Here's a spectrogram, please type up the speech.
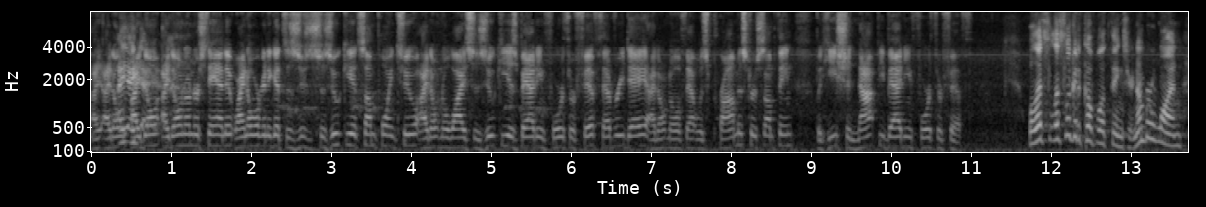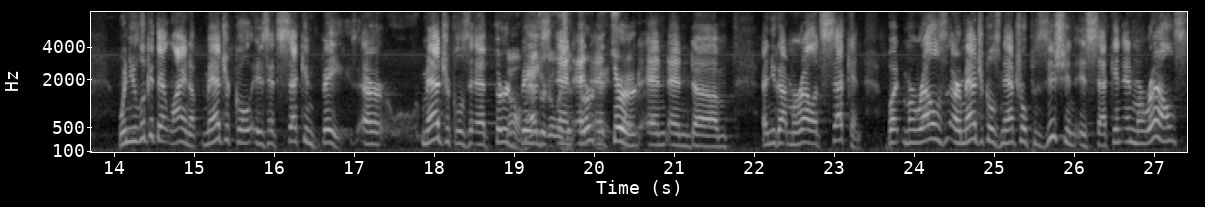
I, I don't. I- I, I- don't. I don't understand it. I know we're going to get to Suzuki at some point too. I don't know why Suzuki is batting fourth or fifth every day. I don't know if that was promised or something, but he should not be batting fourth or fifth. Well, let's let's look at a couple of things here. Number one, when you look at that lineup, Magical is at second base, or Magical's at third No, base, and, at third and, base, third, right. and and um, and you got Morel at second. But Morel's or Magical's natural position is second, and Morel's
